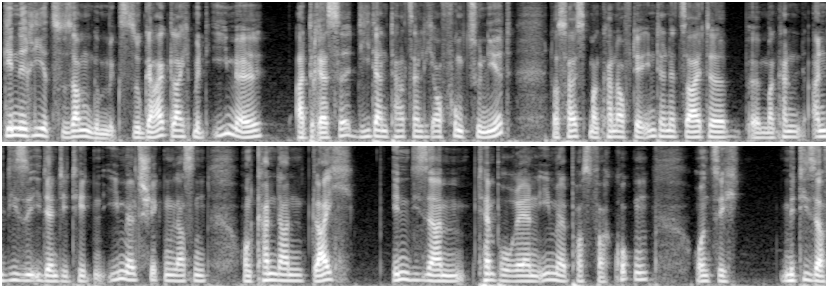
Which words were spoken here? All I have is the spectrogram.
generiert, zusammengemixt. Sogar gleich mit E-Mail-Adresse, die dann tatsächlich auch funktioniert. Das heißt, man kann auf der Internetseite, äh, man kann an diese Identitäten E-Mails schicken lassen und kann dann gleich in diesem temporären E-Mail-Postfach gucken und sich mit dieser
